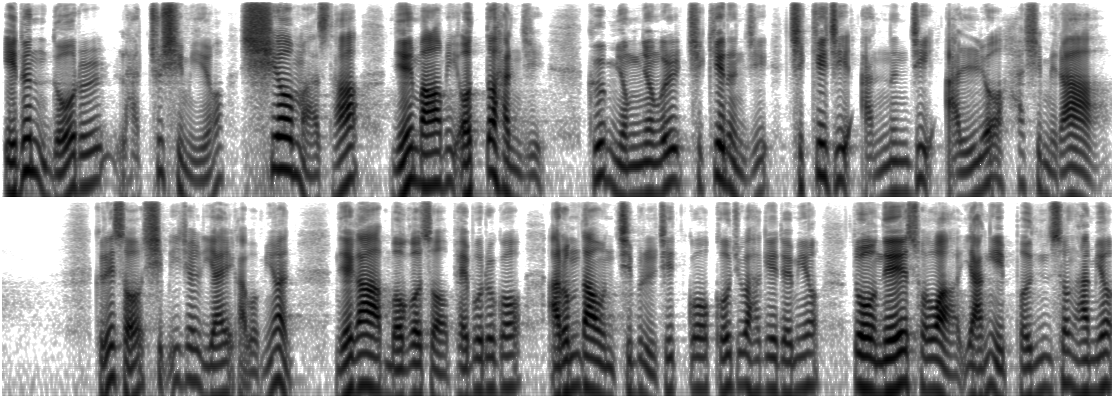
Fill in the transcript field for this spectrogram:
이는 너를 낮추심이요 시험하사 내 마음이 어떠한지 그 명령을 지키는지 지키지 않는지 알려 하심이라. 그래서 12절 이하에 가보면 내가 먹어서 배부르고 아름다운 집을 짓고 거주하게 되며 또 내 소와 양이 번성하며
